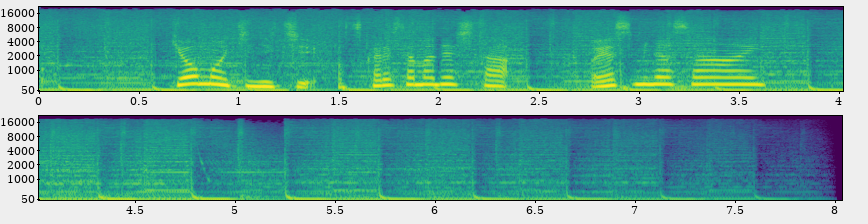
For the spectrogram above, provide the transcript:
今日も一日お疲れ様でした。おやすみなさい。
